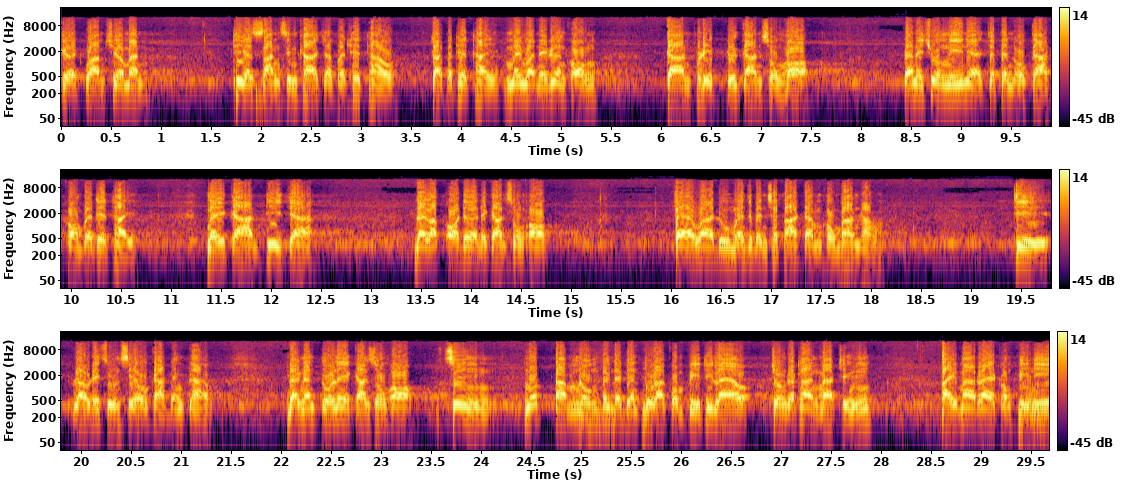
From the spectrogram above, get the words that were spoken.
เกิดความเชื่อมั่น ที่จะสั่งสินค้าจากประเทศไทยจากประเทศไทย ไม่ว่าในเรื่องของการผลิตหรือการส่งมอบ และในช่วงนี้เนี่ยจะเป็นโอกาสของประเทศไทย ในการที่จะได้รับออเดอร์ในการส่งออก แต่ว่าดูเหมือนจะเป็นชะตากรรมของบ้านเรา ที่เราได้สูญเสียโอกาสดังกล่าว ดังนั้นตัวเลขการส่งออก ซึ่งลดต่ำลงตั้งแต่เดือนตุลาคมปีที่แล้ว จนกระทั่งมาถึงไตรมาสแรกของปีนี้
